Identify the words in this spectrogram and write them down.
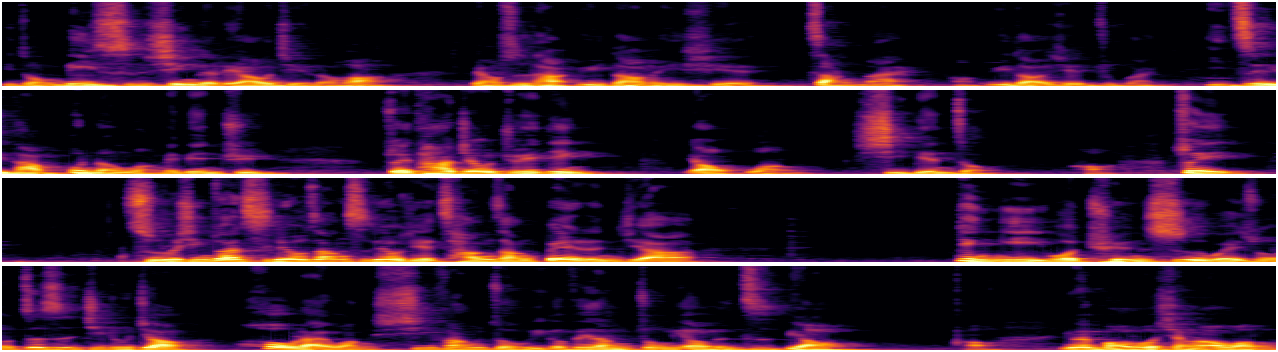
一种历史性的了解的话，表示他遇到了一些障碍啊，遇到一些阻碍，以至于他不能往那边去，所以他就决定要往西边走。好，所以《使徒行传》十六章十六节常常被人家定义或诠释为说，这是基督教后来往西方走一个非常重要的指标。因为保罗想要往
